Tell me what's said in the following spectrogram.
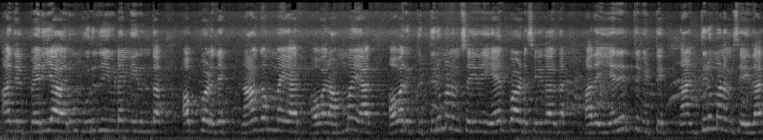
அதில் பெரியாரும் உறுதியுடன் இருந்தார். அப்பொழுது நாகம்மையார் அவர் அம்மையார் அவருக்கு திருமணம் செய்து ஏற்பாடு செய்தார்கள். அதை எதிர்த்து விட்டு நான் திருமணம் செய்தால்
